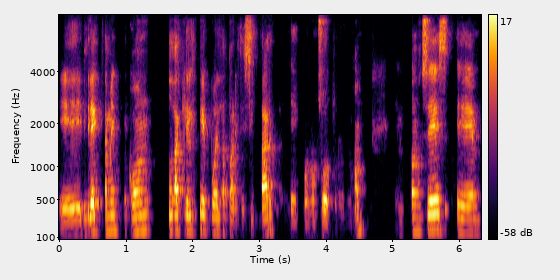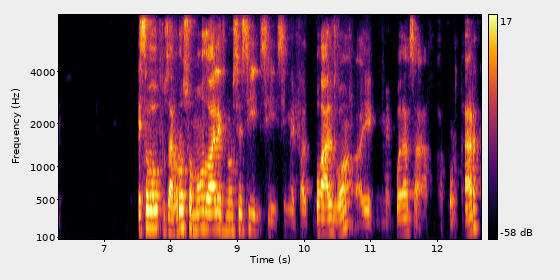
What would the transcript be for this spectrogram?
directamente con todo aquel que pueda participar eh, con nosotros, ¿no? Entonces, eh, eso, pues a grosso modo, Alex, no sé si, si, si me faltó algo eh, que me puedas aportar,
